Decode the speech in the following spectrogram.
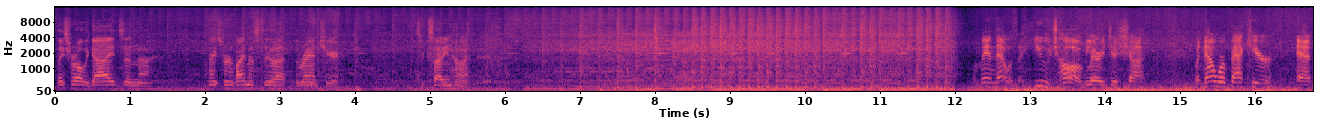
Thanks for all the guides and uh, thanks for inviting us to uh, the ranch here. It's an exciting hunt. well, man, that was a huge hog Larry just shot. But now we're back here at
